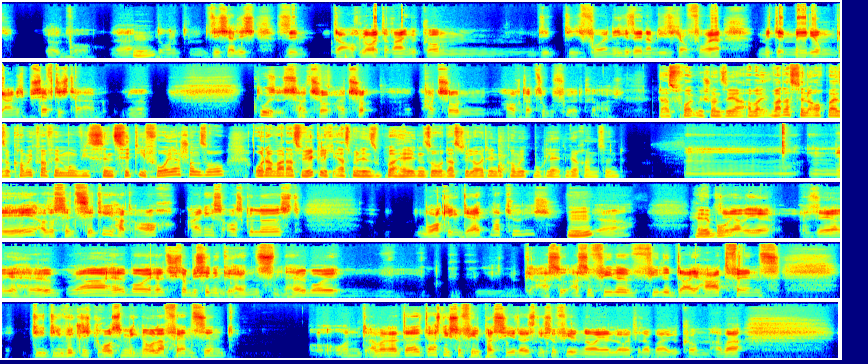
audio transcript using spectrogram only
Irgendwo. Ne? Mhm. Und sicherlich sind da auch Leute reingekommen, die, die ich vorher nie gesehen habe, die sich auch vorher mit dem Medium gar nicht beschäftigt haben. Ne? Cool. Das ist, hat, schon, hat, schon, hat schon auch dazu geführt, klar. Das freut mich schon sehr. Aber war das denn auch bei so Comic-Verfilmungen wie Sin City vorher schon so? Oder war das wirklich erst mit den Superhelden so, dass die Leute in die Comicbuchläden gerannt sind? Mm, nee, also Sin City hat auch einiges ausgelöst. Walking Dead natürlich. Mhm. Ja. Hellboy. Serie, Serie Hell, ja, Hellboy hält sich so ein bisschen in Grenzen. Hellboy hast du, hast du viele, viele Die Hard Fans, die, die wirklich große Mignola-Fans sind und aber da, da ist nicht so viel passiert, da ist nicht so viele neue Leute dabei gekommen. Aber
